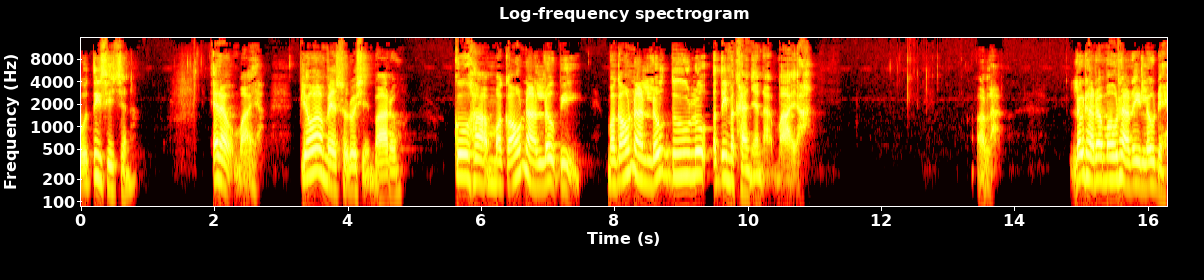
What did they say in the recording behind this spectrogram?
ကိုသိစေချင်တာအဲ့ဒါကိုမာယာ ပြောရမယ်ဆိုလို့ရှိရင်ဘာတော့ကိုဟာမကောင်းတာလုပ်ပြီးမကောင်းတာလုပ်သူလို့အသိမခံကျင်တာမာယာဟုတ်လားလှုပ်တာတော့မဟုတ်တာတွေလှုပ်တယ်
